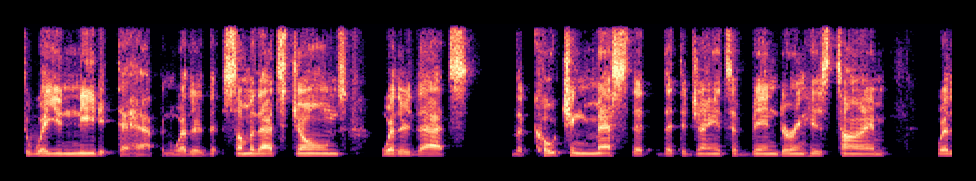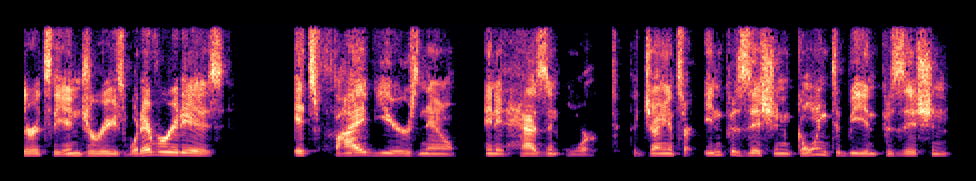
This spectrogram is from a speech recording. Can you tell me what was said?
the way you need it to happen. Whether th- some of that's Jones, whether that's the coaching mess that that the Giants have been during his time, whether it's the injuries, whatever it is, it's five years now and it hasn't worked. The Giants are in position, going to be in position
